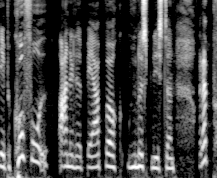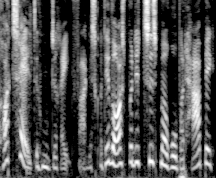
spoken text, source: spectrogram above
Jeppe Kofod Annette Baerbock, udenrigsministeren. Og der påtalte hun det rent faktisk. Og det var også på det tidspunkt, Robert Harbeck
